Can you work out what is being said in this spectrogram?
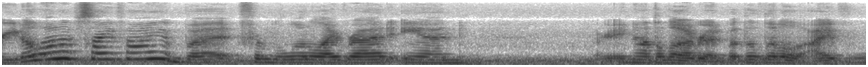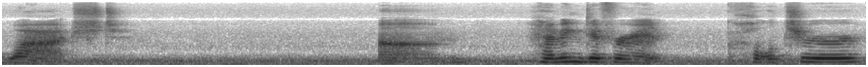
Read a lot of sci fi, but from the little I've read and. Okay, not the little I've read, but the little I've watched, um, having different culture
